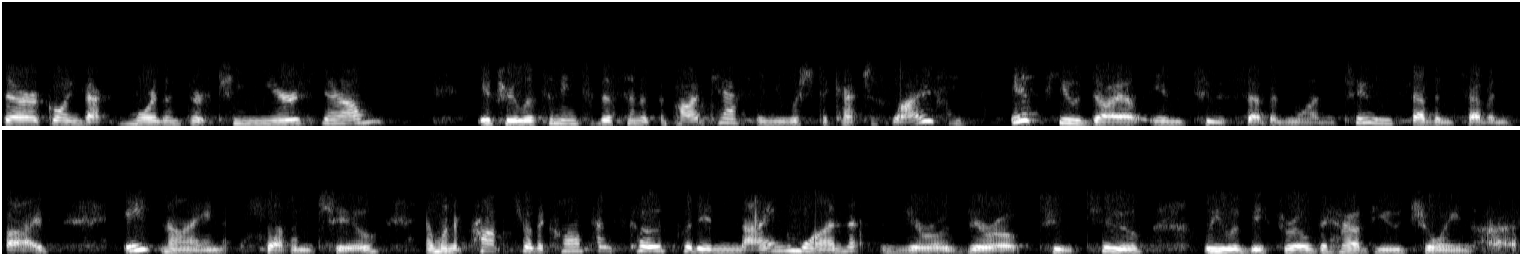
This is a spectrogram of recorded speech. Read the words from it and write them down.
there are going back more than 13 years now. If you're listening to this and it's a podcast and you wish to catch us live, if you dial into 712-775-8972, and when it prompts for the conference code, put in 910022, we would be thrilled to have you join us.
